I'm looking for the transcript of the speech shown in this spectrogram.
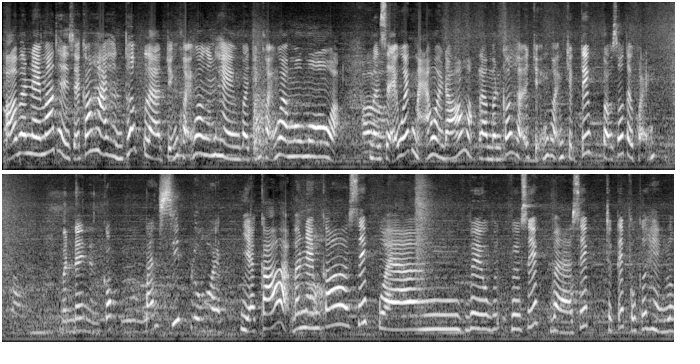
Ở bên em thì sẽ có hai hình thức là chuyển khoản qua ngân hàng và chuyển khoản qua Momo ạ. À. Mình sẽ quét mã ngoài đó hoặc là mình có thể chuyển khoản trực tiếp vào số tài khoản. À bên đây mình có bán ship luôn em? Dạ có ạ, à. bên em có ship qua view view ship và ship trực tiếp của cửa hàng luôn.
